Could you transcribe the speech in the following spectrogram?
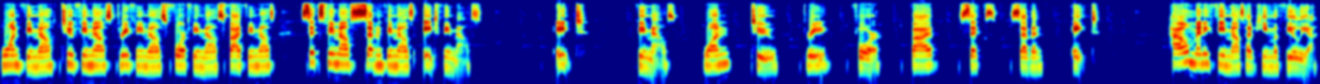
One female, two females, three females, four females, five females, six females, seven females, eight females eight females. One, two, three, four, five, six, seven, eight. How many females have hemophilia?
